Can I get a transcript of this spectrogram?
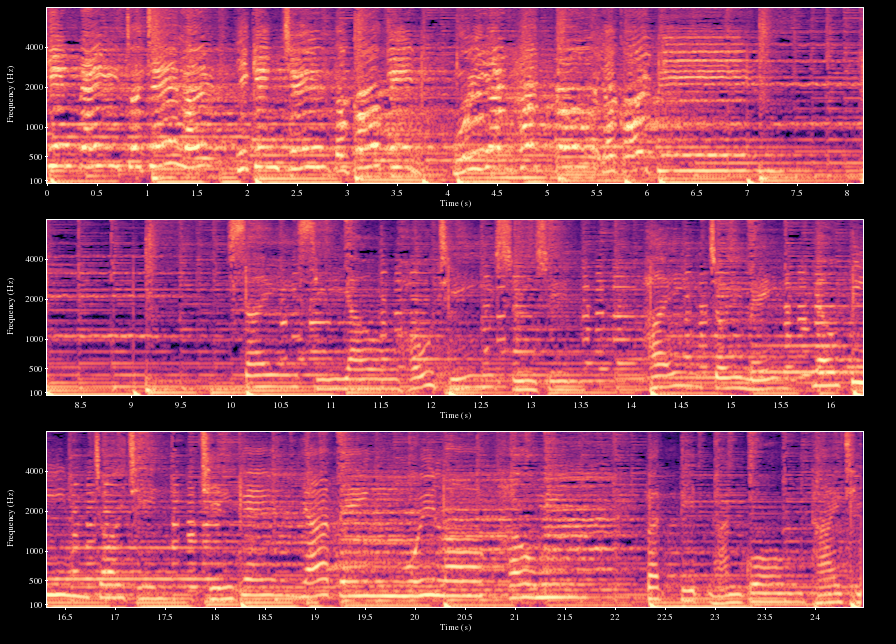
见你在这里，已经转到嗰边，每一刻都有改变。世事又好似旋旋，喺最尾又边在前，前镜也定会落后面，不必难过太浅。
